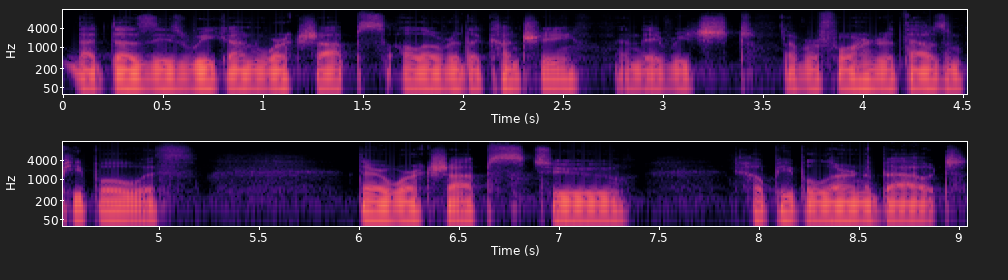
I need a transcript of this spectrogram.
that does these weekend workshops all over the country and they've reached over 400,000 people with their workshops to help people learn about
